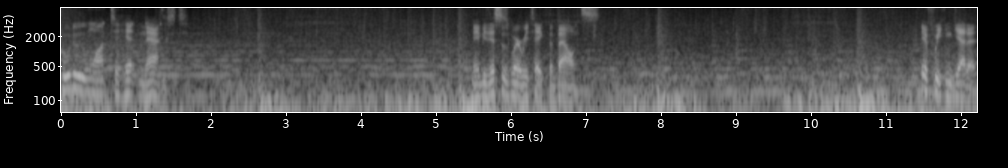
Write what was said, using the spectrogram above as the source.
who do we want to hit next? Maybe this is where we take the bounce. If we can get it.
